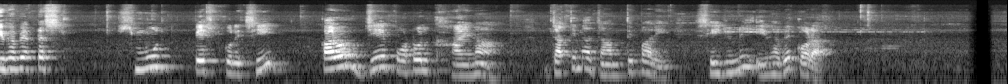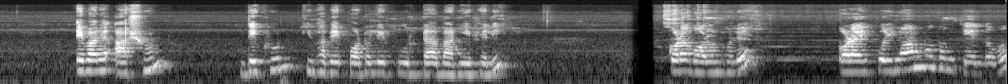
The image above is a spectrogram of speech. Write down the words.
এইভাবে একটা স্মুথ পেস্ট করেছি। কারণ যে পটল খায় না, যাতে না জানতে পারে, সেই জন্যই এইভাবে করা। এবারে আসুন, দেখুন কীভাবে পটলের পুরটা বানিয়ে ফেলি। কড়া গরম হলে কড়াই পরিমাণ মতন তেল দেবো।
